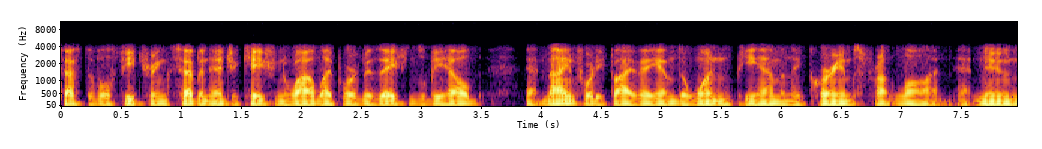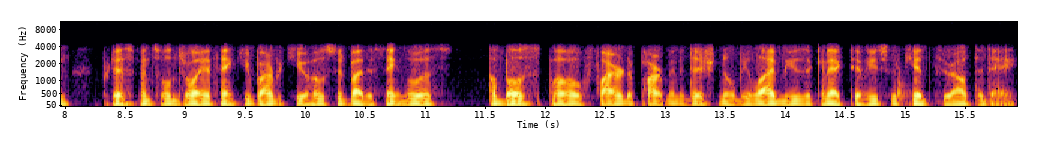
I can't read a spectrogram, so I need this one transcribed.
Festival featuring seven education and wildlife organizations will be held at 9:45 a.m. to 1 p.m. on the aquarium's front lawn. At noon, participants will enjoy a thank you barbecue hosted by the San Luis Obispo Fire Department. Additionally, there will be live music and activities for kids throughout the day.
